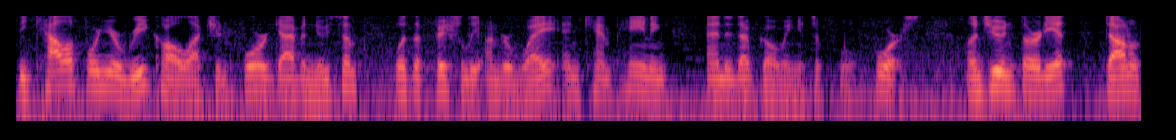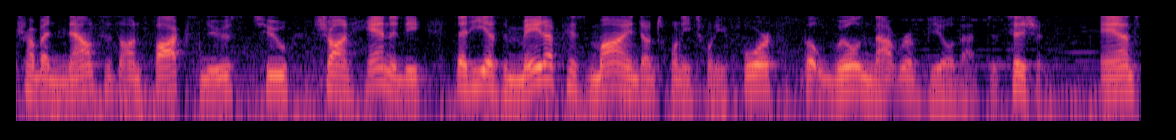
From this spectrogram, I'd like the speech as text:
the California recall election for Gavin Newsom was officially underway and campaigning ended up going into full force. On June 30th, Donald Trump announces on Fox News to Sean Hannity that he has made up his mind on 2024 but will not reveal that decision and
